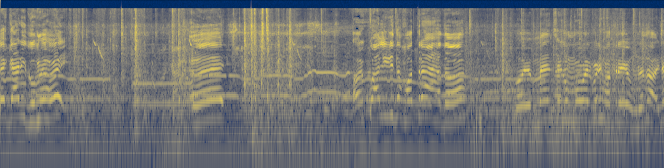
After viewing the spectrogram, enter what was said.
ए गाडी घुम्यो है। ए क्वालिटी त खतरा आएको त। यो मान्छेको मोबाइल पनि खत्रै हुन त होइन?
